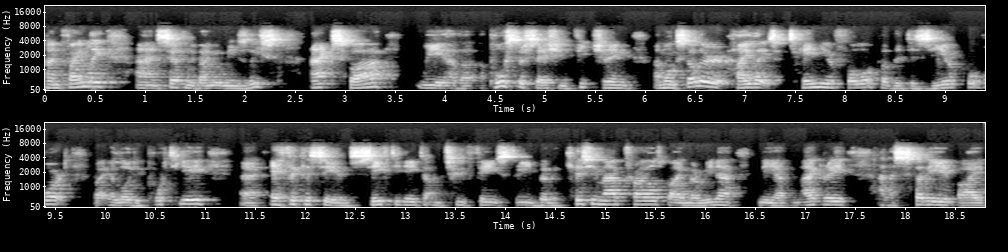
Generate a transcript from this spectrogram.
And finally, and certainly by no means least, AxSpA, we have a, a poster session featuring, amongst other highlights, a 10-year follow-up of the DESIR cohort by Elodie Portier, uh, efficacy and safety data on two phase three bimekizumab trials by Marina Miat-Magre, and a study by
